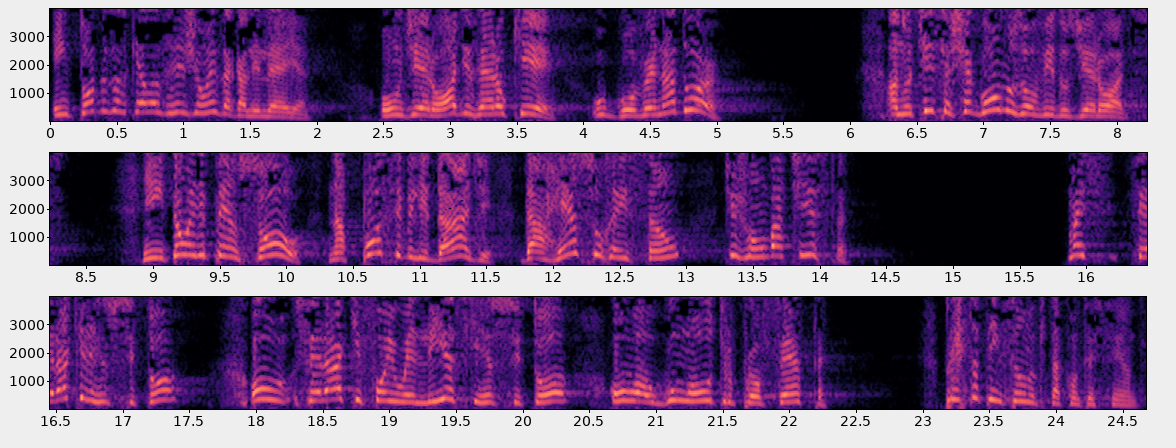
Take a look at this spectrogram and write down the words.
em todas aquelas regiões da Galileia, onde Herodes era o quê? O governador. A notícia chegou nos ouvidos de Herodes. E então ele pensou na possibilidade da ressurreição de João Batista. Mas será que ele ressuscitou? Ou será que foi o Elias que ressuscitou? Ou algum outro profeta? Presta atenção no que está acontecendo.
